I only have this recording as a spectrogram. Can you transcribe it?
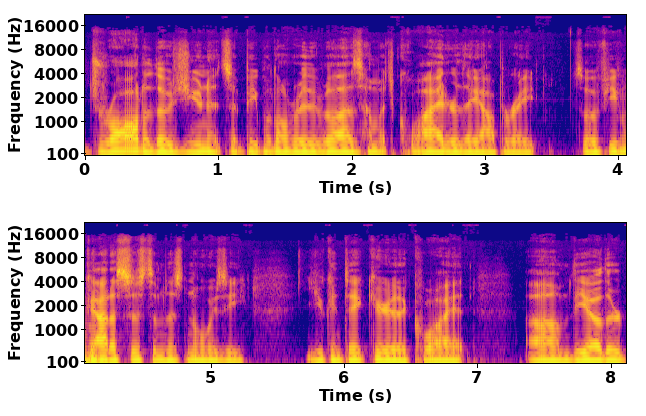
draw to those units that people don't really realize how much quieter they operate. So if you've Mm. got a system that's noisy, you can take care of the quiet. Um, the other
